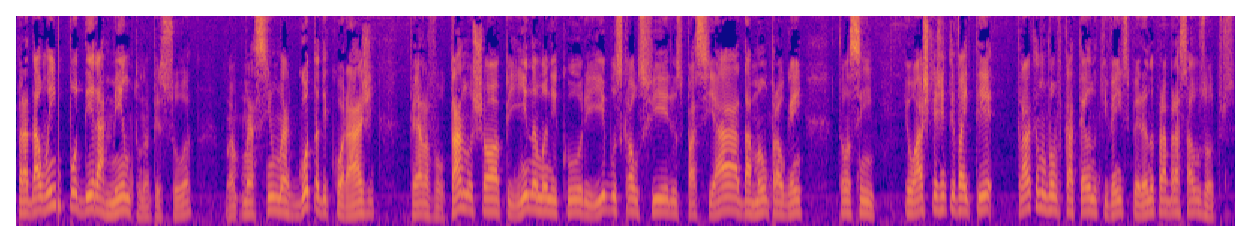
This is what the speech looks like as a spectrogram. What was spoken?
para dar um empoderamento na pessoa, uma, uma, assim, uma gota de coragem para ela voltar no shopping, ir na manicure, ir buscar os filhos, passear, dar mão para alguém. Então, assim, eu acho que a gente vai ter. Claro que não vamos ficar até ano que vem esperando para abraçar os outros.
